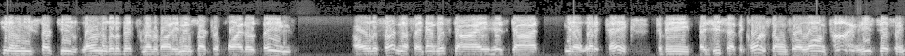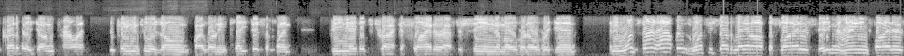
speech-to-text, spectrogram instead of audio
you know, when you start to learn a little bit from everybody and then start to apply those things, all of a sudden I say, man, this guy has got, you know, what it takes to be, as you said, the cornerstone for a long time. He's just an incredible young talent who came into his own by learning plate discipline, being able to track a slider after seeing them over and over again. And then once that happens, once he started laying off the sliders, hitting the hanging sliders,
